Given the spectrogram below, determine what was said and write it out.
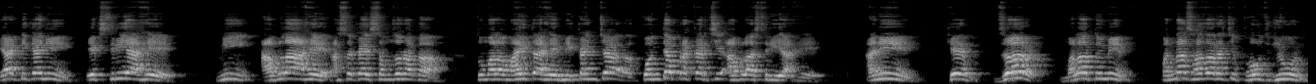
या ठिकाणी एक स्त्री आहे मी आबला आहे असं काही समजू नका. तुम्हाला माहीत आहे मी कंच्या कोणत्या प्रकारची आबला स्त्री आहे? आणि हे जर मला तुम्ही पन्नास हजाराची फौज घेऊन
